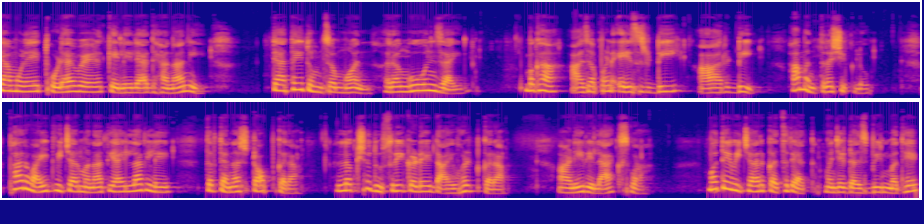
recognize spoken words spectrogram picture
त्यामुळे थोड्या वेळ केलेल्या ध्यानाने त्यातही तुमचं मन रंगवून जाईल. बघा आज आपण एस डी आर डी हा मंत्र शिकलो. फार वाईट विचार मनात यायला लागले तर त्यांना स्टॉप करा. लक्ष दुसरीकडे डायव्हर्ट करा आणि रिलॅक्स व्हा. मग ते विचार कचऱ्यात म्हणजे डस्टबिनमध्ये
